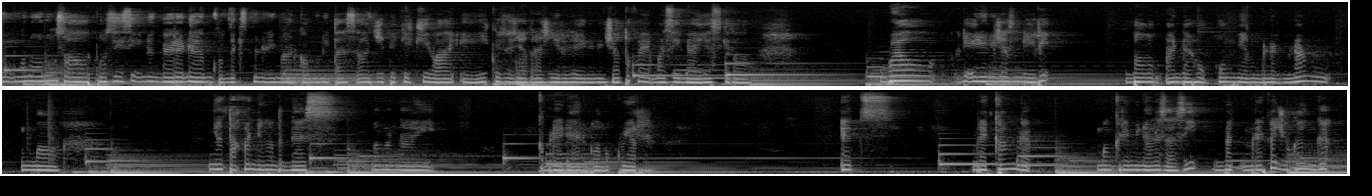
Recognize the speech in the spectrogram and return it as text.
ngomong-ngomong soal posisi negara dalam konteks penerimaan komunitas LGBTQIA, khususnya transgender di Indonesia tuh kayak masih bias gitu Well, di Indonesia sendiri belum ada hukum yang benar-benar mau nyatakan dengan tegas mengenai keberadaan kelompok queer. It's mereka nggak mengkriminalisasi, but mereka juga nggak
